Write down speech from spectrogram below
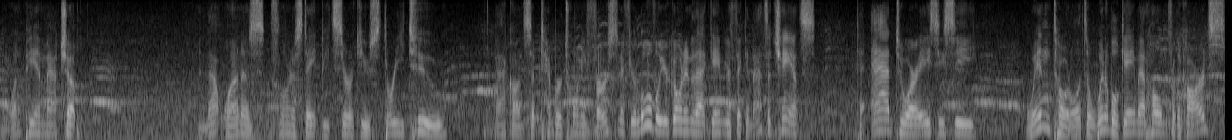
A 1 p.m. matchup. And that one as Florida State beats Syracuse 3-2 back on September 21st. And if you're Louisville, you're going into that game, you're thinking that's a chance to add to our ACC win total. It's a winnable game at home for the Cards.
